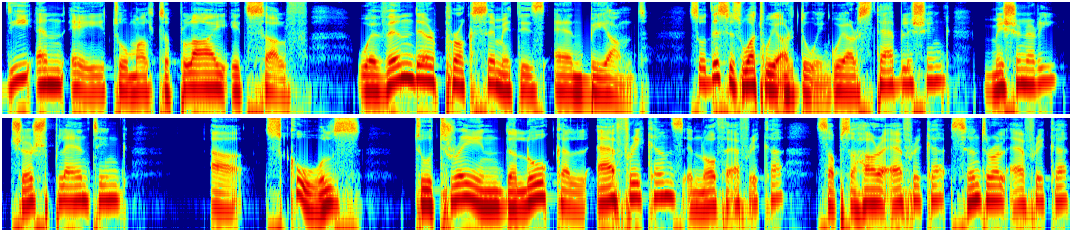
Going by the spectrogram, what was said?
DNA to multiply itself within their proximities and beyond. So, this is what we are doing. We are establishing missionary, church planting uh, schools to train the local Africans in North Africa, Sub Sahara Africa, Central Africa,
